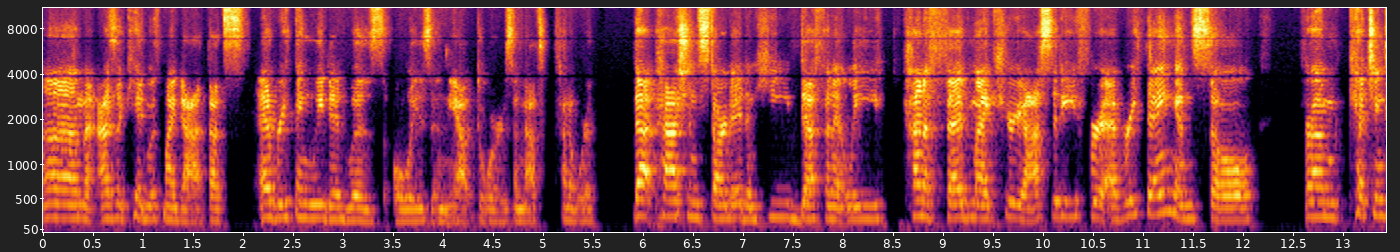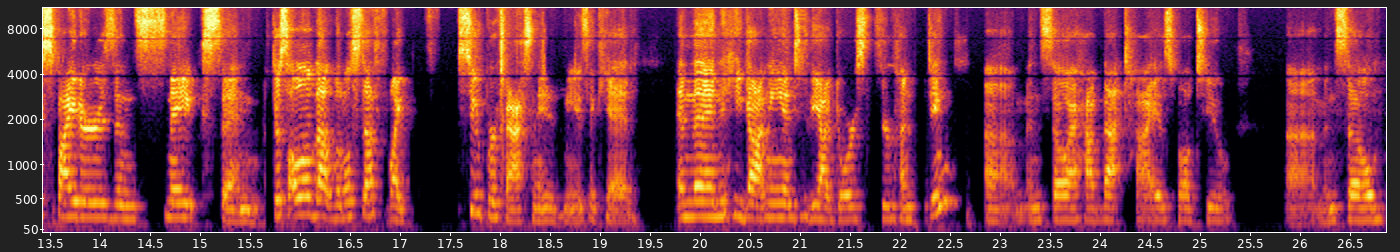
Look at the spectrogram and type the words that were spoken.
um, as a kid with my dad. That's everything we did was always in the outdoors, and that's kind of where that passion started. And he definitely kind of fed my curiosity for everything. And so, from catching spiders and snakes and just all of that little stuff, like super fascinated me as a kid. And then he got me into the outdoors through hunting, um, and so I have that tie as well too um, and so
